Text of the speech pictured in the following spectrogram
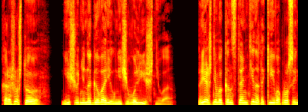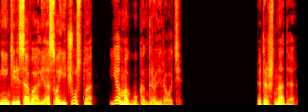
Хорошо, что еще не наговорил ничего лишнего. Прежнего Константина такие вопросы не интересовали, а свои чувства я могу контролировать. Это ж надо.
